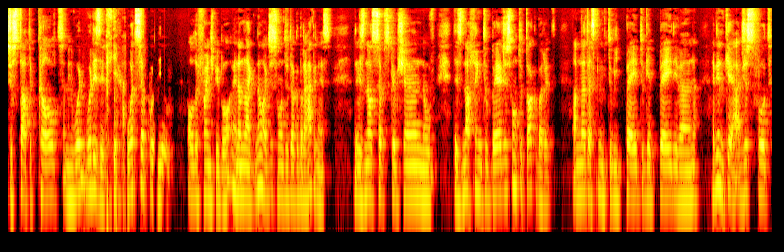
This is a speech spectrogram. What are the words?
to start a cult? I mean, what what is it? Yeah. What's up with you? All the French people, and I'm like, no, I just want to talk about happiness. There's no subscription, no, there's nothing to pay. I just want to talk about it. I'm not asking to be paid to get paid even. I didn't care. I just thought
